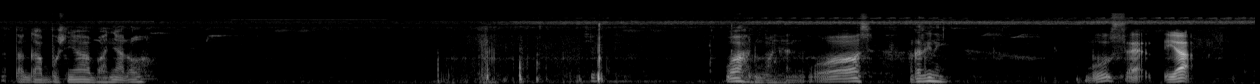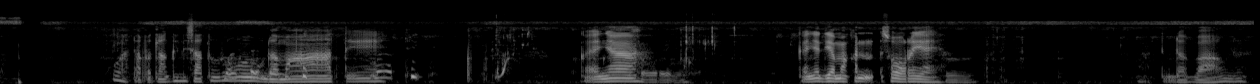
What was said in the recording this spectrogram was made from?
Data gabusnya banyak loh. Wah lumayan bos. Angkat gini. Buset ya wah dapat lagi nih satu loh udah mati. Kayaknya kayaknya dia makan sore ya. Hmm. mati udah bau ya.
